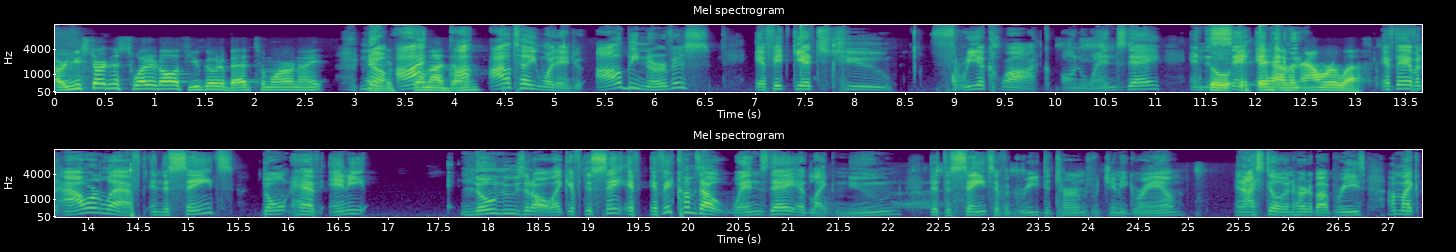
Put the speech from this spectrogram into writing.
are you starting to sweat at all if you go to bed tomorrow night? no, I, not done? I. I'll tell you what, Andrew. I'll be nervous if it gets to three o'clock on Wednesday and the So Saints. if they have an hour left, if they have an hour left and the Saints don't have any no news at all. Like if the Saint if, if it comes out Wednesday at like noon that the Saints have agreed to terms with Jimmy Graham and I still haven't heard about Brees, I'm like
